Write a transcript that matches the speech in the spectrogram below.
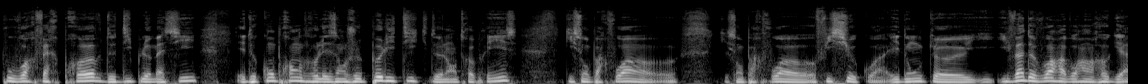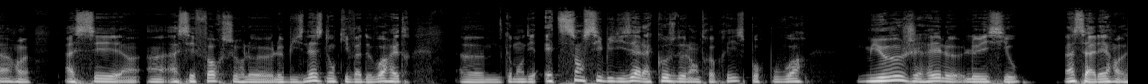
pouvoir faire preuve de diplomatie et de comprendre les enjeux politiques de l'entreprise qui sont parfois euh, qui sont parfois officieux quoi et donc euh, il, va devoir avoir un regard assez assez fort sur le, le business donc il va devoir être euh, comment dire, être sensibilisé à la cause de l'entreprise pour pouvoir mieux gérer le, le SEO. Là, ça a l'air,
